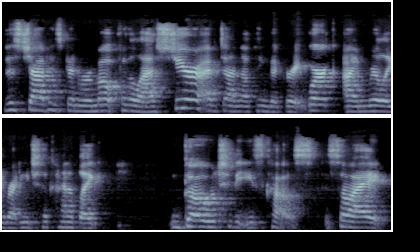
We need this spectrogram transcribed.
this job has been remote for the last year. I've done nothing but great work. I'm really ready to kind of like go to the East Coast. So I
